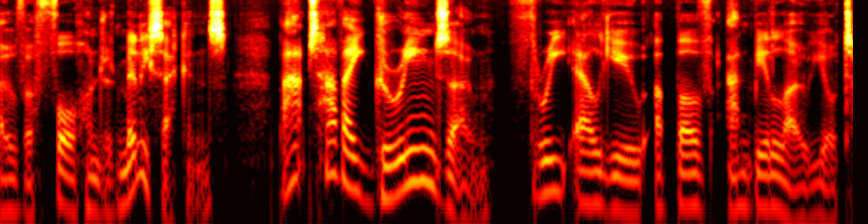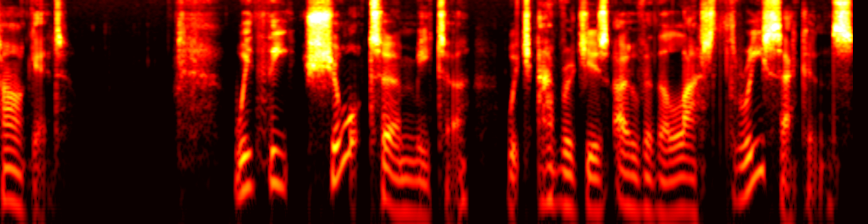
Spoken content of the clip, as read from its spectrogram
over 400 milliseconds, perhaps have a green zone 3 LU above and below your target. With the short term meter, which averages over the last 3 seconds,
